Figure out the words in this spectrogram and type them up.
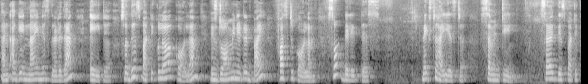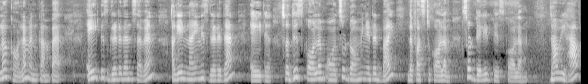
and again 9 is greater than 8. So this particular column is dominated by first column. So delete this. Next highest 17. select this particular column and compare 8 is greater than 7 again 9 is greater than 8 so this column also dominated by the first column. So delete this column. Now we have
